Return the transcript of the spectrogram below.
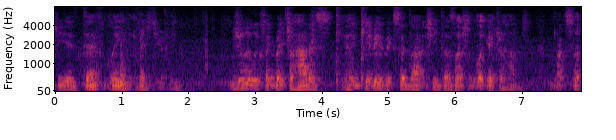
She is definitely a vegetarian. Julie looks like Rachel Harris. I think Kate Ravick said that. She does literally look like Rachel Harris. That's it.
